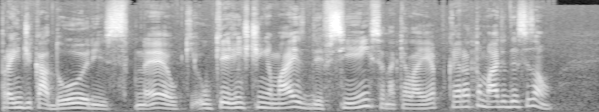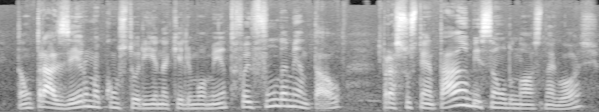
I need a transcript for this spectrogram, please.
para indicadores, né? O que, o que a gente tinha mais deficiência naquela época era a tomada de decisão. Então, trazer uma consultoria naquele momento foi fundamental para sustentar a ambição do nosso negócio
